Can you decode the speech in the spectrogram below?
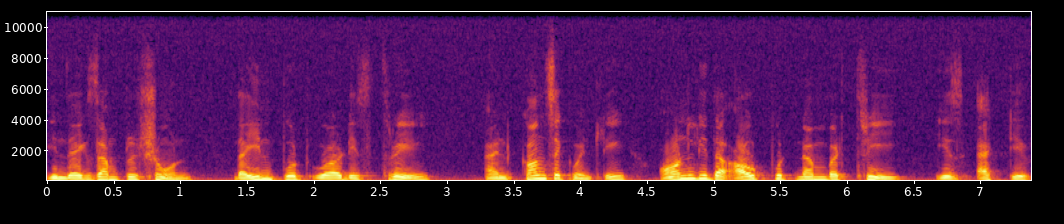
In the example shown, the input word is 3 and consequently only the output number 3 is active.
